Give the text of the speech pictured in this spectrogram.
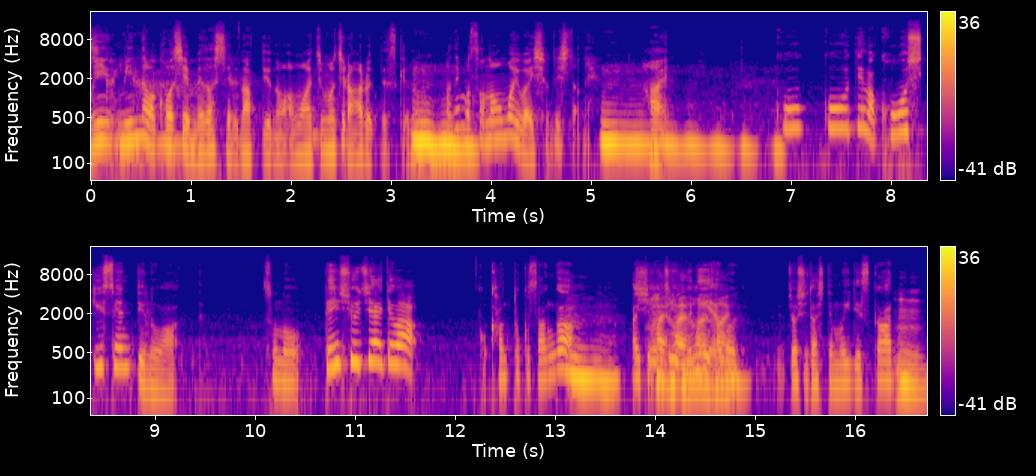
みみんなは甲子園目指してるなっていうのはもちもちろんあるんですけど、うんうん、まあ、でもその思いは一緒でしたね、はい、高校では公式戦っていうのはその練習試合では監督さんが相手のチームに女子出してもいいですか、とい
